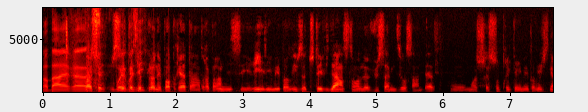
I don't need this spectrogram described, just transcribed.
Robert, euh, ouais, cette équipe-là n'est pas prête à entreprendre les séries. Les Maple Leafs, de toute évidence, on l'a vu samedi au Centre Bell. Euh, moi, je serais surpris que les Maple Leafs n'aient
